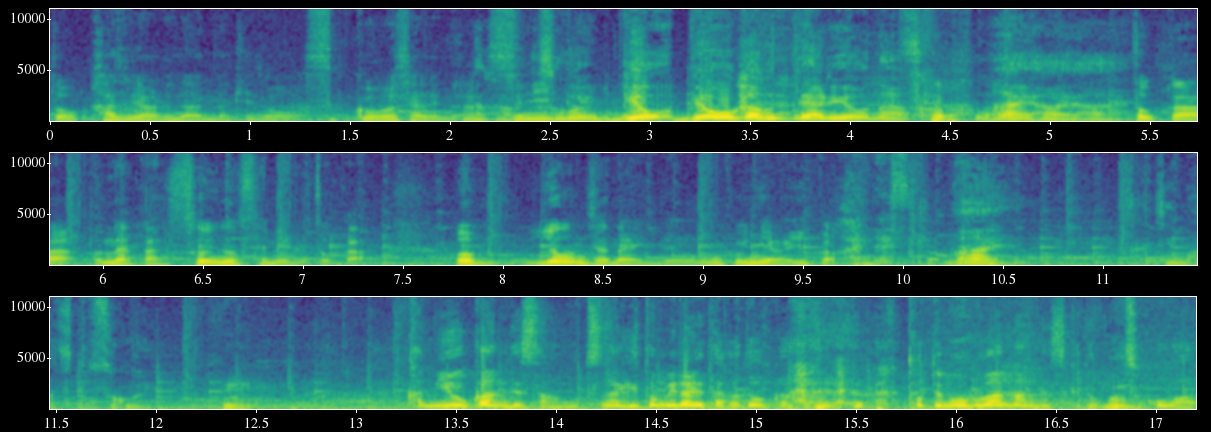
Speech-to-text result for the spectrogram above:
とカジュアルなんだけどすっごいおしゃれなスニーカーみたいな。秒秒が打ってあるような。はいはいはい。とかなんかそういうのを攻めるとか、まあ、4じゃないんで僕にはよくわかんないですけどね、はい。今ちょっとすごい。うん神尾勘でさんをつなぎ止められたかどうかが とても不安なんですけど、まあ、うん。そこは。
